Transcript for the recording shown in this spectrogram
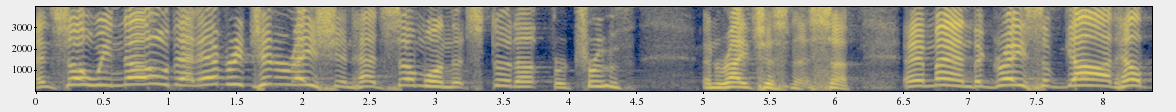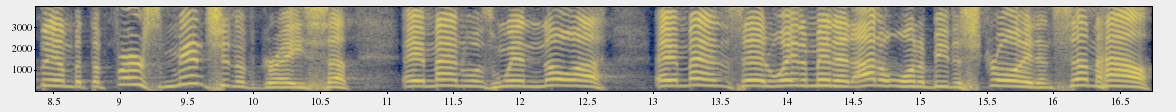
And so we know that every generation had someone that stood up for truth and righteousness. Uh, amen. The grace of God helped them, but the first mention of grace, uh, amen, was when Noah amen, said, wait a minute, I don't want to be destroyed. And somehow,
